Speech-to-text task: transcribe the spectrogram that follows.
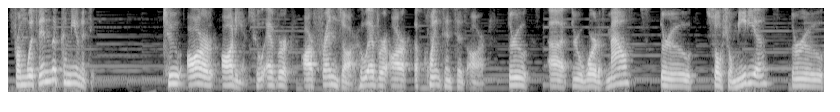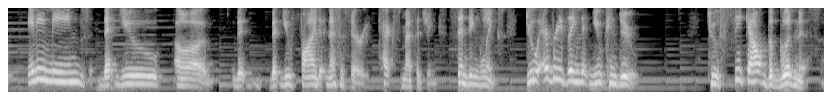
from within the community to our audience, whoever our friends are, whoever our acquaintances are, through uh, through word of mouth, through social media, through any means that you uh, that that you find necessary. Text messaging sending links. Do everything that you can do to seek out the goodness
